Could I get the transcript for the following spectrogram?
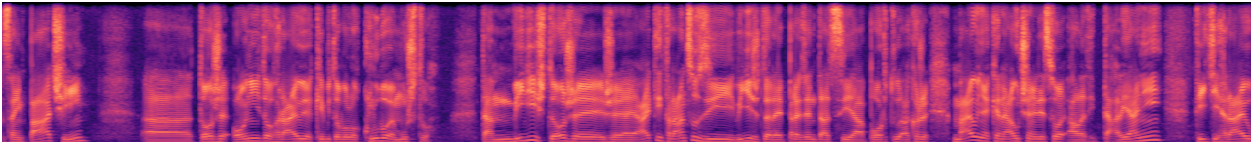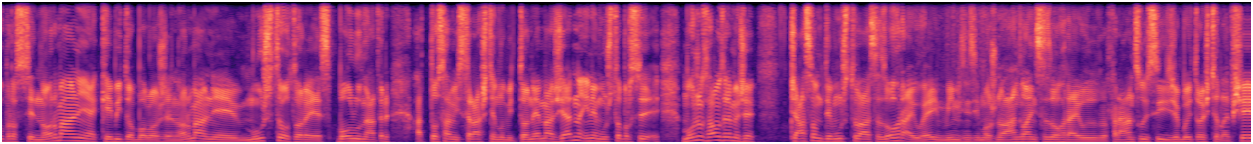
sa im páči uh, to, že oni to hrajú, keby to bolo klubové mužstvo tam vidíš to, že, že aj tí Francúzi, vidíš, že je reprezentácia Portu, akože majú nejaké naučenie tie svoje, ale tí Taliani, tí ti hrajú proste normálne, keby to bolo, že normálne mužstvo, ktoré je spolu na tr- a to sa mi strašne ľúbi. To nemá žiadne iné mužstvo, proste, možno samozrejme, že časom tie mužstva sa zohrajú, hej, myslím si, možno Anglani sa zohrajú, Francúzi, že bude to ešte lepšie,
